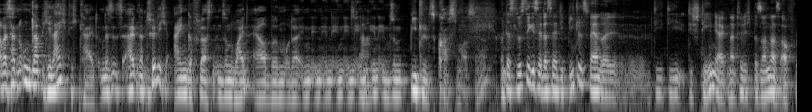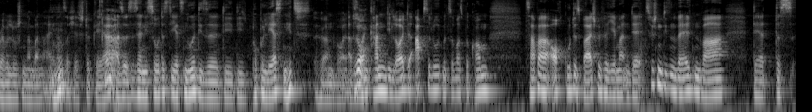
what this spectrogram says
Aber es hat eine unglaubliche Leichtigkeit und das ist halt natürlich eingeflossen in so ein White Album oder in, in, in, in, in, in, in, in so einen Beatles-Kosmos. Ja? Und das Lustige ist ja, dass ja die Beatles-Fans, oder die, die, die stehen ja natürlich besonders auf Revolution Number 9 und solche Stücke. Ja? Genau. Also es ist ja nicht so, dass die jetzt nur diese, die, die populärsten Hits hören wollen. Also So. man kann die Leute absolut mit sowas bekommen. Zappa auch gutes Beispiel für jemanden, der zwischen diesen Welten war, der das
